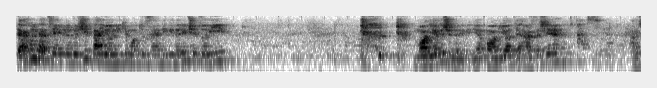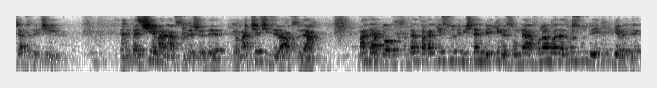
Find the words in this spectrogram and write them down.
در کنید در ترمینولوژی بیانی که ما تو زندگی داریم چطوری مالیاتش رو داریم یا مالیات ارزش ارزش افزوده چی؟ یعنی به چی من افزوده شده؟ یا من چه چیزی رو افزودم؟ من در دو فقط یه سود بیشتری به یکی رسوندم اونم باید از اون سود به یکی دیگه بده.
